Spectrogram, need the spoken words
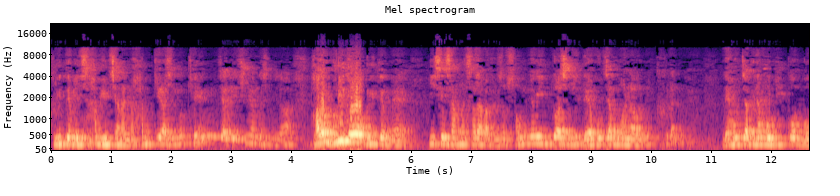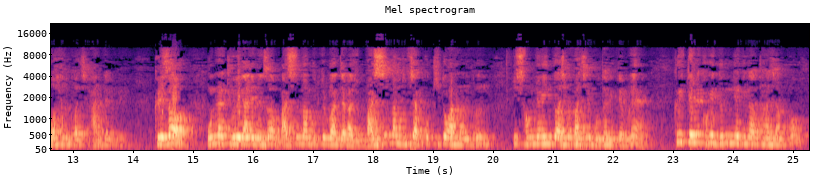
그렇기 때문에 이 삼위일체 하나님 함께 하시는 건 굉장히 중요한 것입니다. 바로 우리도 그렇기 때문에 이 세상을 살아가면서 성령의 인도하심이 내 혼자 뭐 하려고 하면 큰일 나는 거예요. 내 혼자 그냥 뭐 믿고 뭐 하는 것 같이 안 되는 거예요. 그래서 오늘날 교회 다니면서 말씀만 붙들고 앉아가지고 말씀만 붙잡고 기도하는 분은 이 성령의 인도하심을 받지 못하기 때문에 그렇기 때문에 거기에 능력이 나타나지 않고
